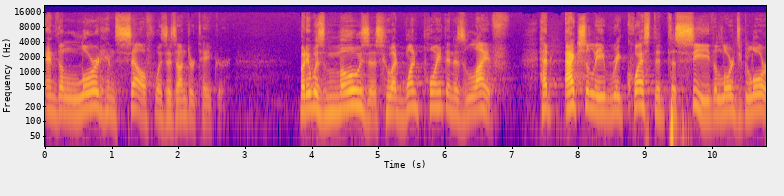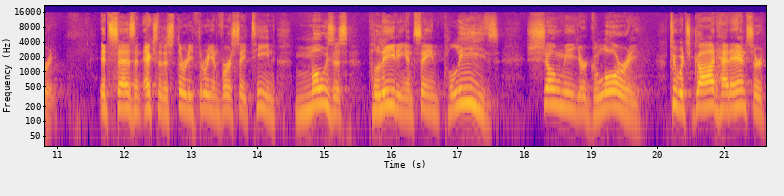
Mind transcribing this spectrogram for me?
and the Lord himself was his undertaker. But it was Moses who, at one point in his life, had actually requested to see the Lord's glory. It says in Exodus 33 and verse 18 Moses pleading and saying, Please show me your glory. To which God had answered,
